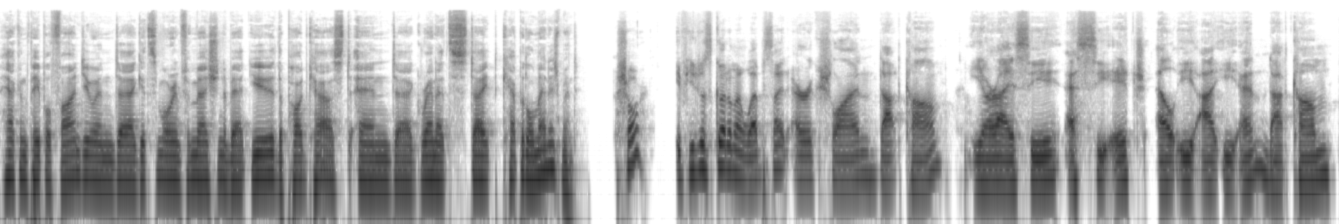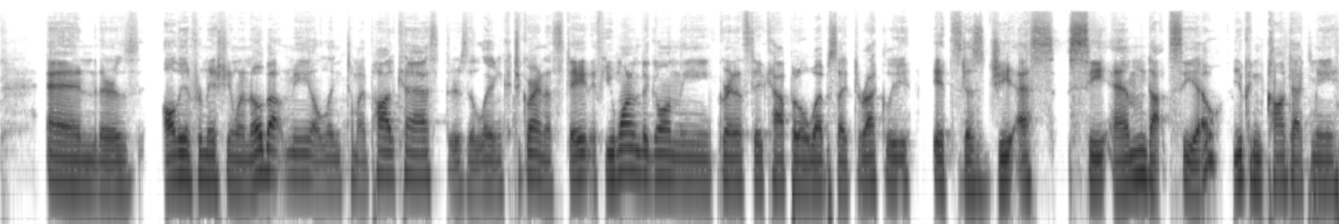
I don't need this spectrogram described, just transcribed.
how can people find you and uh, get some more information about you, the podcast, and uh, Granite State Capital Management? Sure if you just go to my website, ericschleien.com, E R I C S C H L E I E N.com, and there's all the information you want to know about me, a link to my podcast. There's a link to Granite State. If you wanted to go on the Granite State Capital website directly, it's just gscm.co. You can contact me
